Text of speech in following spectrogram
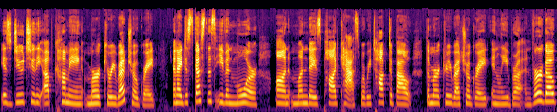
is due to the upcoming Mercury retrograde. And I discussed this even more on Monday's podcast, where we talked about the Mercury retrograde in Libra and Virgo.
